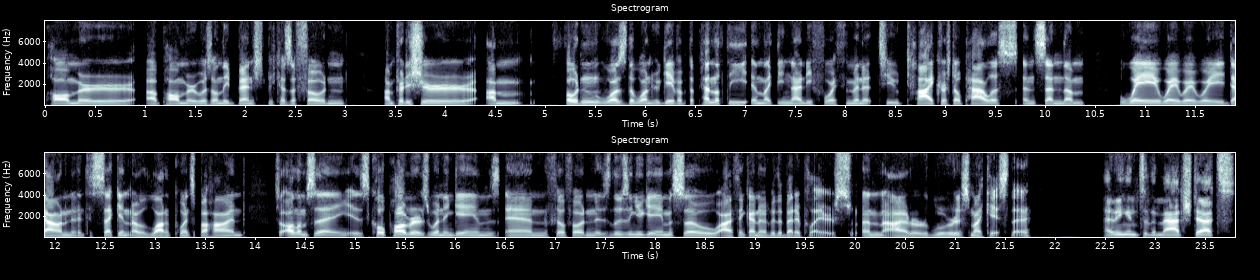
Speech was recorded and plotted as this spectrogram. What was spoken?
Palmer uh, Palmer was only benched because of Foden. I'm pretty sure um Foden was the one who gave up the penalty in like the 94th minute to tie Crystal Palace and send them way, way, way, way down into second, a lot of points behind. So all I'm saying is Cole Palmer is winning games and Phil Foden is losing you games. So I think I know who the better players, and I will risk my case there. Heading into the match stats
